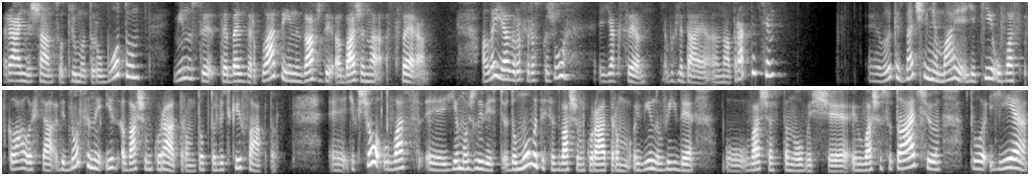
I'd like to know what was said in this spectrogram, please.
реальний шанс отримати роботу. Мінуси це без зарплати і не завжди бажана сфера. Але я трохи розкажу, як це виглядає на практиці. Е, Велике значення має, які у вас склалися відносини із вашим куратором, тобто людський фактор. Е, Якщо у вас е, є можливість домовитися з вашим куратором, він вийде у ваше становище, у вашу ситуацію, то є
